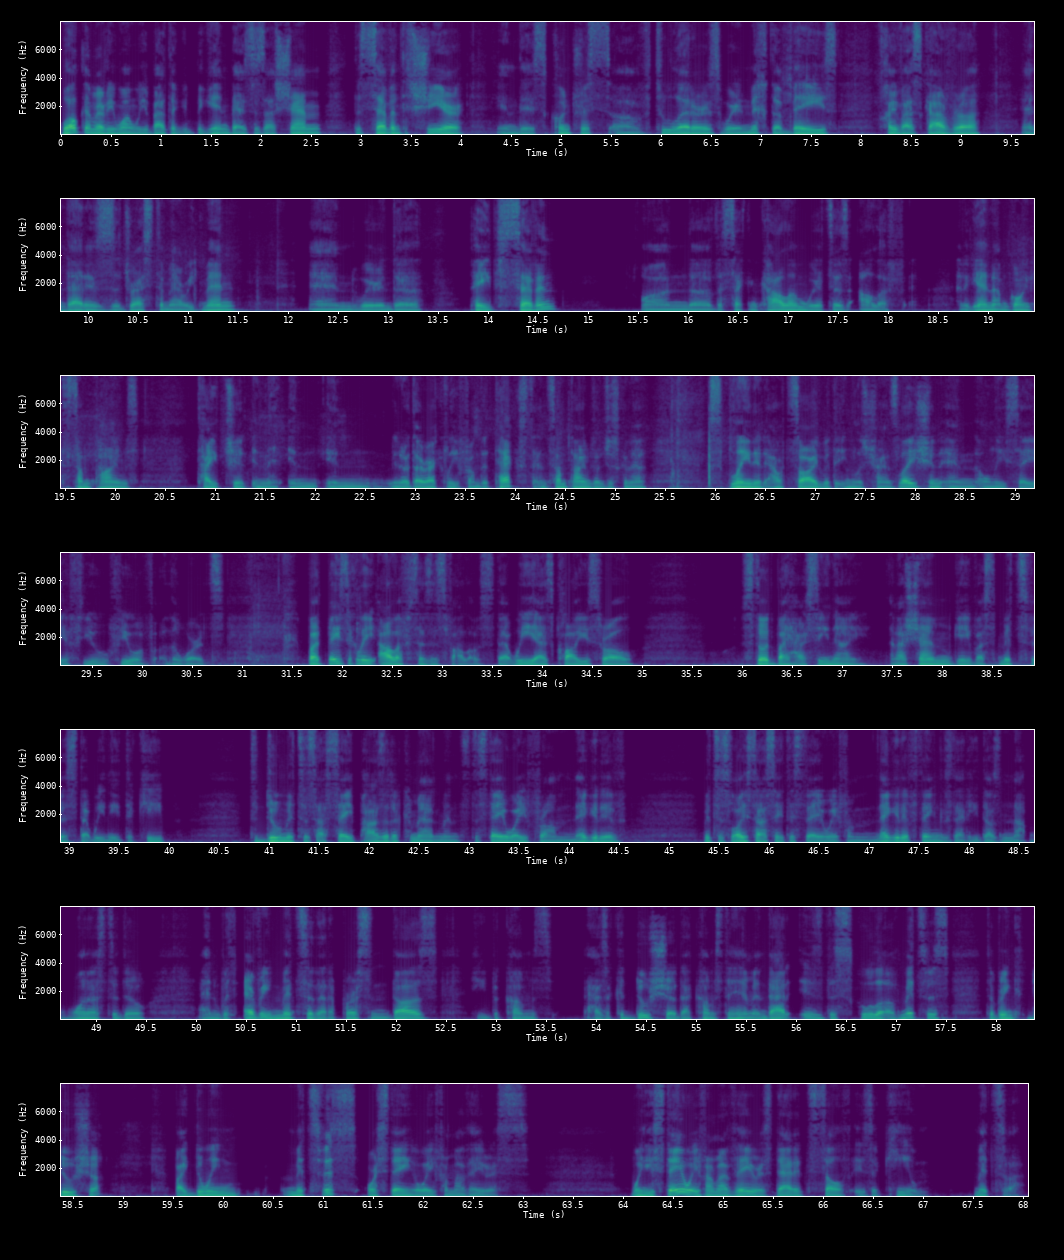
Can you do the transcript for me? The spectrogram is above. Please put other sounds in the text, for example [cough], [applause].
Welcome, everyone. We're about to begin Bezes Hashem, the seventh Shir in this kuntris of two letters. We're in Michta Beis, Chayvas Gavra, and that is addressed to married men. And we're in the page seven on the, the second column where it says Aleph. And again, I'm going to sometimes type it in in in you know directly from the text, and sometimes I'm just going to explain it outside with the English translation and only say a few few of the words. But basically, Aleph says as follows: that we as Klal Yisrael stood by Har Sinai, and Hashem gave us mitzvahs that we need to keep, to do mitzvahs say positive commandments, to stay away from negative mitzvahs loisase, to stay away from negative things that He does not want us to do. And with every mitzvah that a person does, he becomes has a kedusha that comes to him, and that is the skula of mitzvahs to bring kedusha by doing mitzvahs or staying away from averis. When you stay away from averis, that itself is a kiyum mitzvah,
